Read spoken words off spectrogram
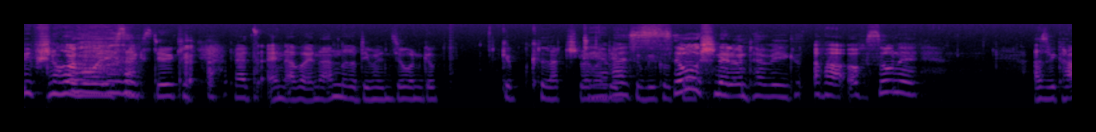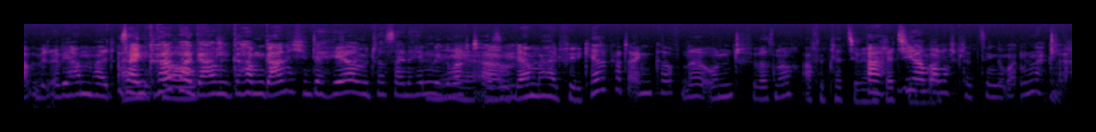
Bibschnorrwohl, ich sag's dir wirklich. Der hat einen aber in eine andere Dimension ge geklatscht, wenn man war dem zugeguckt so hat. schnell unterwegs, aber auf so eine. Also wir, kamen, wir, wir haben halt Sein Körper kam, kam gar nicht hinterher, mit was seine Hände Nee, gemacht haben. Also wir haben halt für die Käseplatte eingekauft, ne? Und für was noch? Ah, für Plätzchen. Wir haben Ach, Plätzchen die haben auch gemacht. noch Plätzchen gemacht. Na klar.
